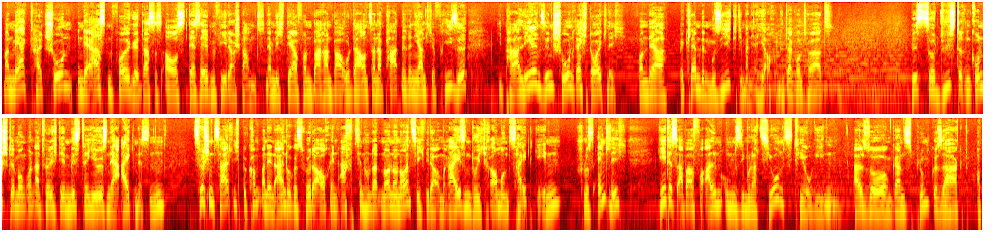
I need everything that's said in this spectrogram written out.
man merkt halt schon in der ersten Folge, dass es aus derselben Feder stammt, nämlich der von Baran Baoda und seiner Partnerin Jantje Friese. Die Parallelen sind schon recht deutlich. Von der beklemmenden Musik, die man ja hier auch im Hintergrund hört, bis zur düsteren Grundstimmung und natürlich den mysteriösen Ereignissen. Zwischenzeitlich bekommt man den Eindruck, es würde auch in 1899 wieder um Reisen durch Raum und Zeit gehen. Schlussendlich geht es aber vor allem um Simulationstheorien. Also ganz plump gesagt, ob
